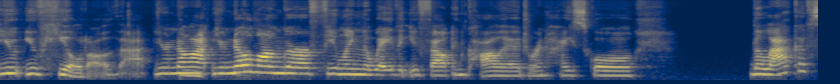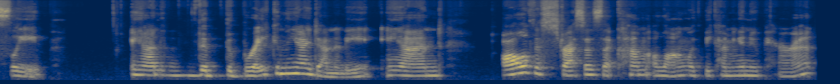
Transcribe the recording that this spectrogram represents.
you you've healed all of that you're mm. not you're no longer feeling the way that you felt in college or in high school the lack of sleep and the the break in the identity and all of the stresses that come along with becoming a new parent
